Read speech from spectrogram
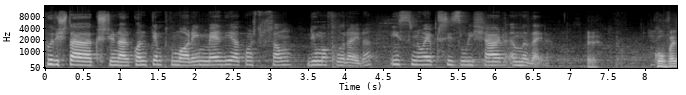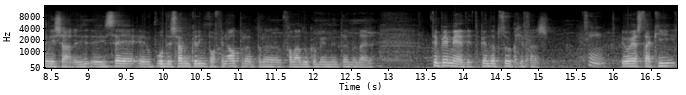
que está a questionar quanto tempo demora, em média, a construção de uma floreira e se não é preciso lixar a madeira. É. Convém lixar. Isso é, eu vou deixar um bocadinho para o final para, para falar do acabamento da madeira. Tempo em média, depende da pessoa que a faz. Sim, Eu esta aqui,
